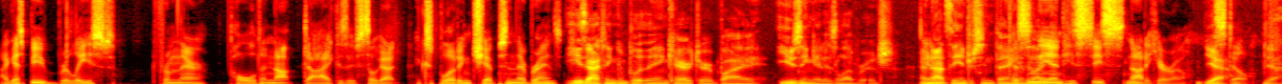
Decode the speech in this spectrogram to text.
I guess, be released from their hold and not die because they've still got exploding chips in their brains. He's acting completely in character by using it as leverage. And Yeah. that's the interesting thing. Because in the end, he's he's not a hero. Yeah. Still. Yeah.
